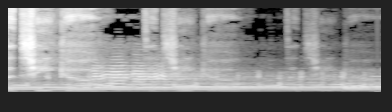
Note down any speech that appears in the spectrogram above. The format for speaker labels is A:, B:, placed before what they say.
A: Tachiko. Chico, the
